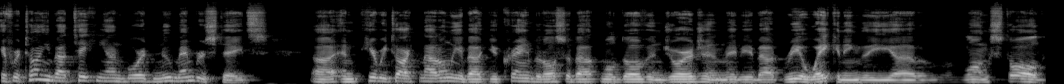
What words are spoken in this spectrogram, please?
If we're talking about taking on board new member states, uh, and here we talked not only about Ukraine but also about Moldova and Georgia, and maybe about reawakening the uh, long stalled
